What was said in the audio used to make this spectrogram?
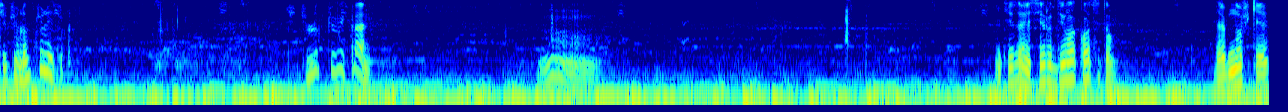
Чичо Любчо ли е тук? Чичо ви храни. Ти да не си родила котето. Дребнушке.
